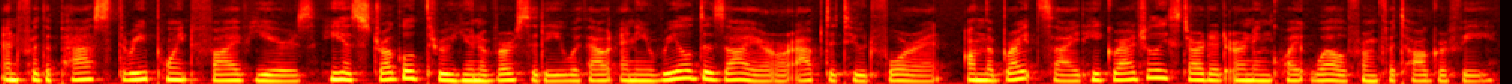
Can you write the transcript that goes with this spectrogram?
and for the past 3.5 years, he has struggled through university without any real desire or aptitude for it. On the bright side, he gradually started earning quite well from photography.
